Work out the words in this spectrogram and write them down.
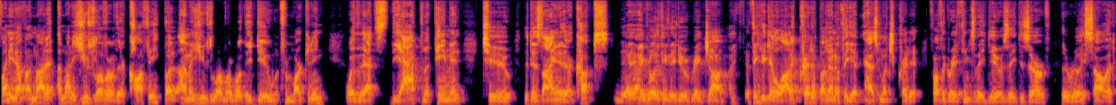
Funny enough, I'm not a, I'm not a huge lover of their coffee, but I'm a huge lover of what they do for marketing. Whether that's the app and the payment to the design of their cups, I really think they do a great job. I, I think they get a lot of credit, but I don't know if they get as much credit for all the great things that they do as they deserve. They're really solid.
